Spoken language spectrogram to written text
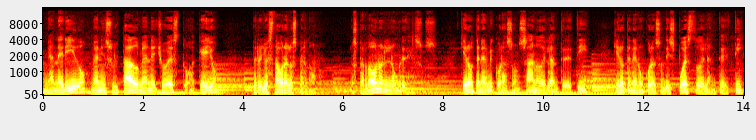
me han herido, me han insultado, me han hecho esto, aquello, pero yo hasta ahora los perdono. Los perdono en el nombre de Jesús. Quiero tener mi corazón sano delante de ti. Quiero tener un corazón dispuesto delante de ti.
